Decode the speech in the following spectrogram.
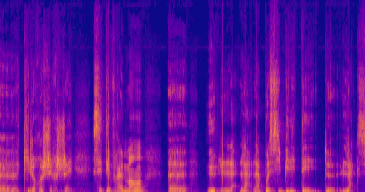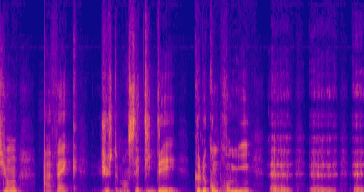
euh, qu'il recherchait, c'était vraiment euh, la, la, possibilité de l'action avec justement cette idée que le compromis euh, euh, euh,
